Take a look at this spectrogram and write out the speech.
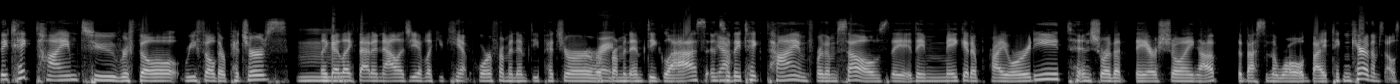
they take time to refill refill their pitchers. Like I like that analogy of like you can't pour from an empty pitcher or Mm. Right. from an empty glass. And Yeah. so they take time for themselves. They they make it a priority to ensure that they are showing up the best in the world by taking care of themselves.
